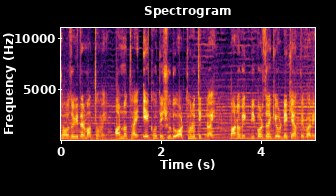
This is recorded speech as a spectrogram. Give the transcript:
সহযোগিতার মাধ্যমে। অন্যথায় এ ক্ষতি শুধু অর্থনৈতিক নয়, মানবিক বিপর্যয়কেও ডেকে আনতে পারে।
